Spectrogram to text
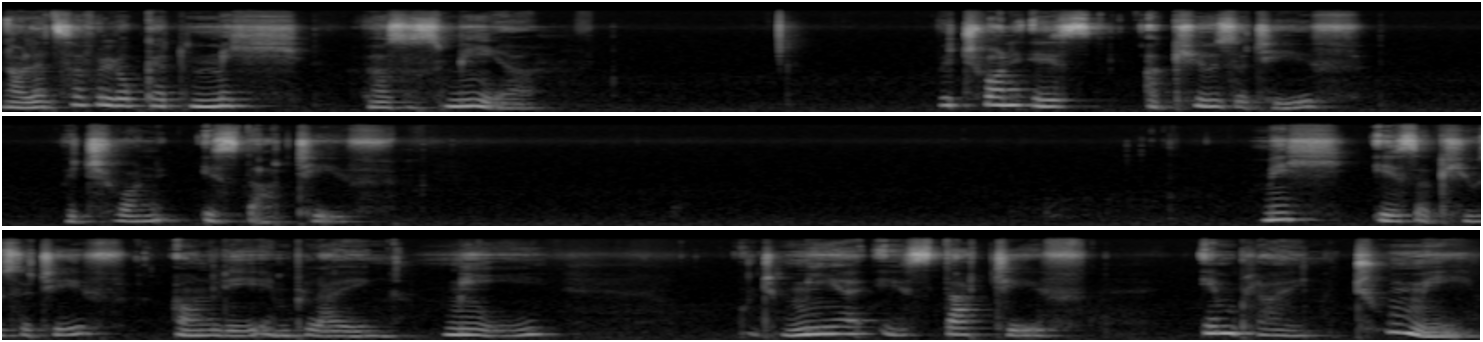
Now let's have a look at mich versus mir. Which one is accusative? Which one is dative? Mich is accusative, only implying me, and mir is dative, implying to me.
